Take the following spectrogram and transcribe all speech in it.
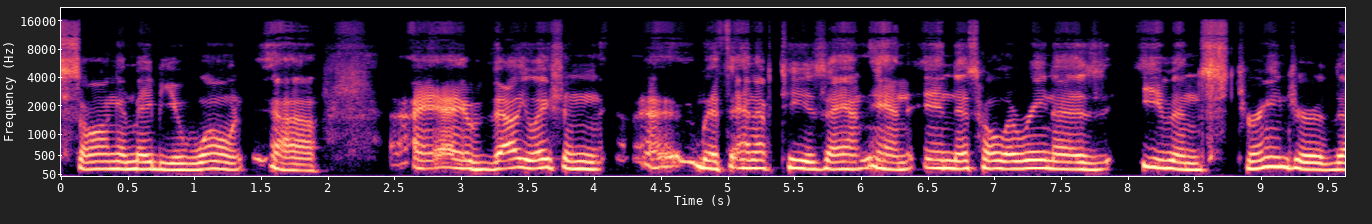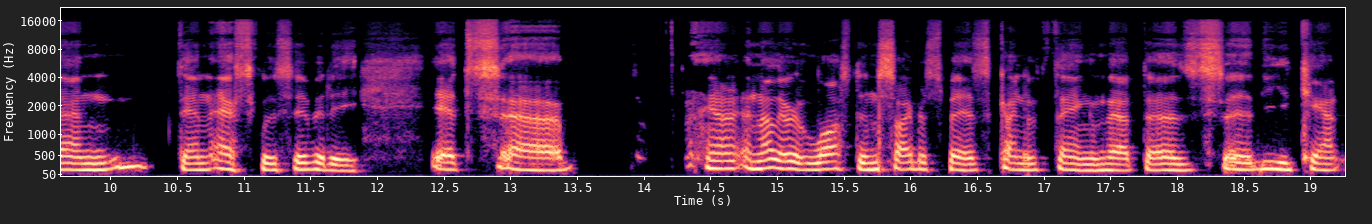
song, and maybe you won't. Uh, I, I, valuation uh, with NFTs and and in this whole arena is even stranger than than exclusivity. It's uh, another lost in cyberspace kind of thing that uh, you can't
